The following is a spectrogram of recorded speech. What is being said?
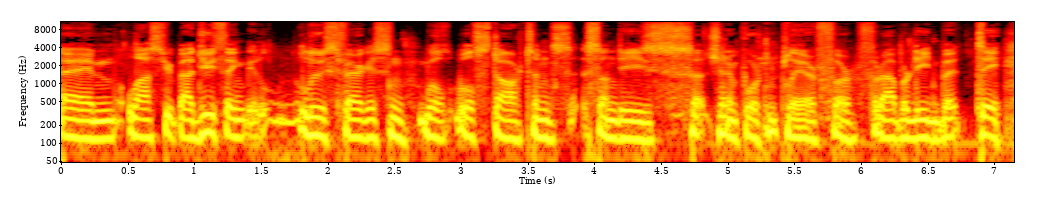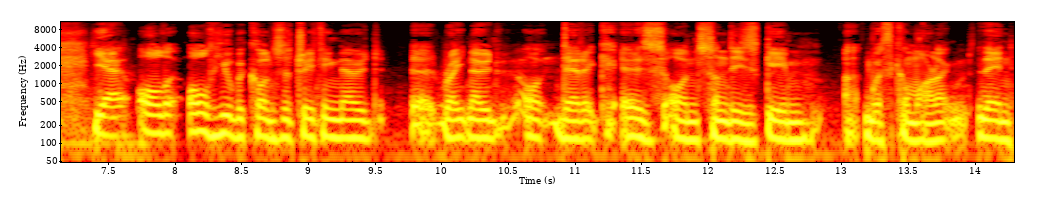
um, last week, but I do think that Lewis Ferguson will, will start on Sunday. He's such an important player for, for Aberdeen. But uh, yeah, all all he'll be concentrating now, uh, right now, uh, Derek, is on Sunday's game uh, with Kilmarnock. Then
